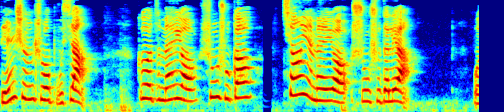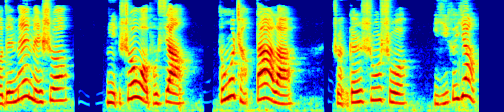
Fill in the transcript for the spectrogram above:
连声说：“不像，个子没有叔叔高，枪也没有叔叔的亮。”我对妹妹说：“你说我不像，等我长大了，准跟叔叔一个样。”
